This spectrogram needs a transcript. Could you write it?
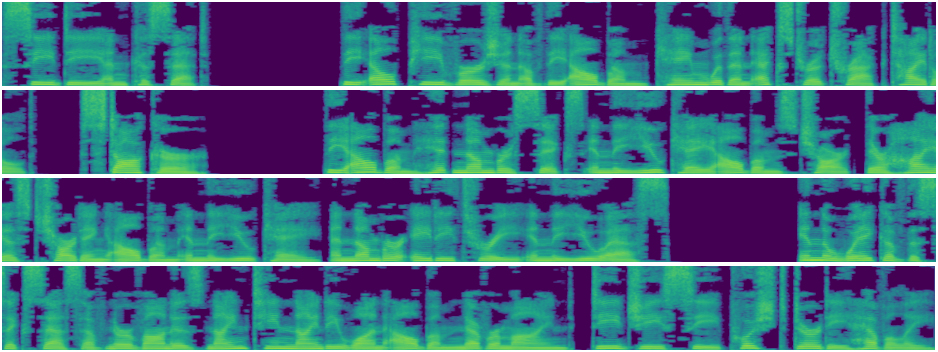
CD and cassette. The LP version of the album came with an extra track titled, "'Stalker' The album hit number 6 in the UK Albums Chart their highest charting album in the UK and number 83 in the US. In the wake of the success of Nirvana's 1991 album Nevermind, DGC pushed Dirty heavily.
